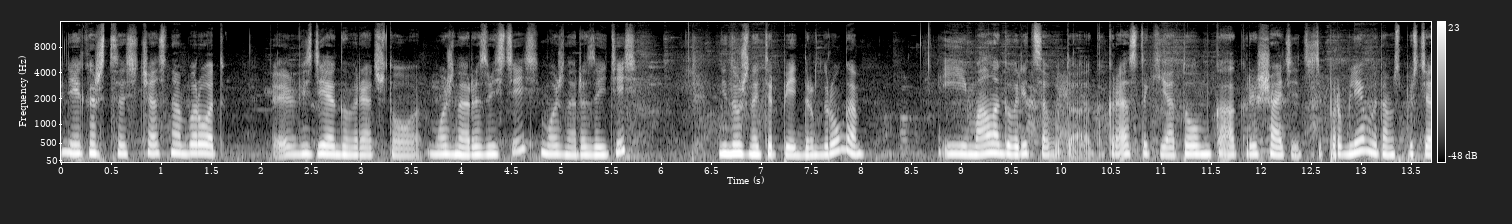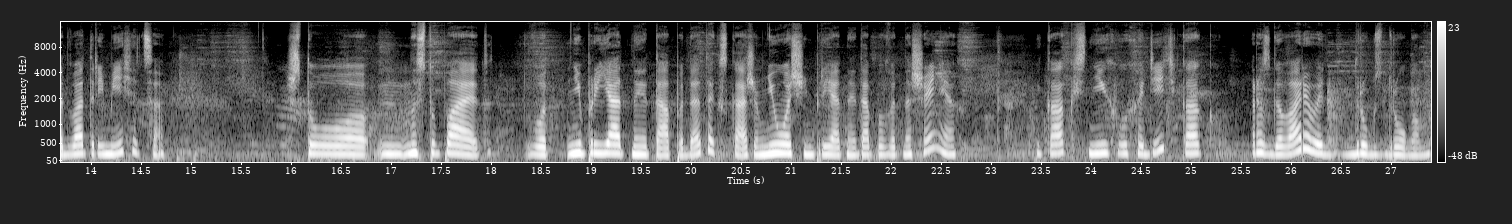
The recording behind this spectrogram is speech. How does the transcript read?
Мне кажется, сейчас наоборот, э, везде говорят, что можно развестись, можно разойтись, не нужно терпеть друг друга. И мало говорится вот э, как раз-таки о том, как решать эти проблемы там спустя 2-3 месяца, что наступает вот неприятные этапы, да, так скажем, не очень приятные этапы в отношениях, и как с них выходить, как разговаривать друг с другом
